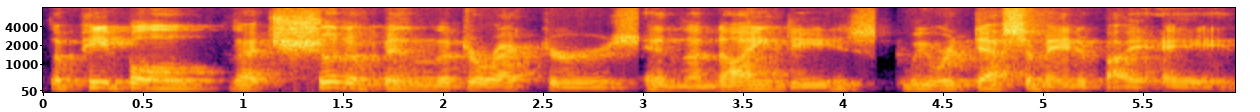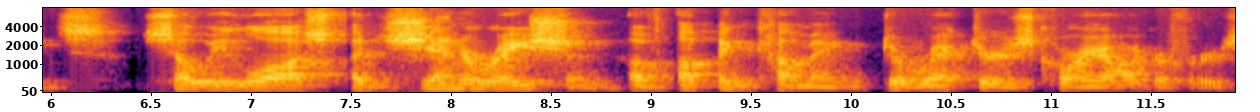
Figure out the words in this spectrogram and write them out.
the people that should have been the directors in the 90s, we were decimated by AIDS. So we lost a generation of up and coming directors, choreographers.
